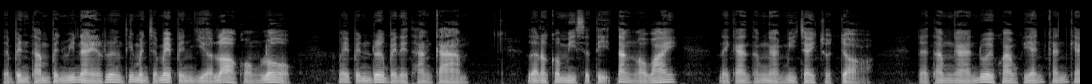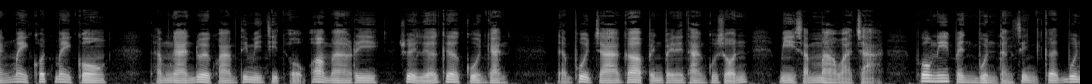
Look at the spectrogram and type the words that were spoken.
แต่เป็นธรรมเป็นวินัยเรื่องที่มันจะไม่เป็นเหยื่อล่อของโลก ไม่เป็นเรื่องไปในทางกาม แล้วเราก็มีสติตั้งเอาไว้ ในการทำงานมีใจจดจ่อแต่ทำงานด้วยความขยันขันแข็งไม่คดไม่โกงทำงานด้วยความที่มีจิตโอบอ้อมอารี ช่วยเหลือเกื้อกูลกันแต่พูดจาก็เป็นไปในทางกุศล มีสัมมาวาจา พวกนี้เป็นบุญทั้งสิ้น เกิดบุญ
